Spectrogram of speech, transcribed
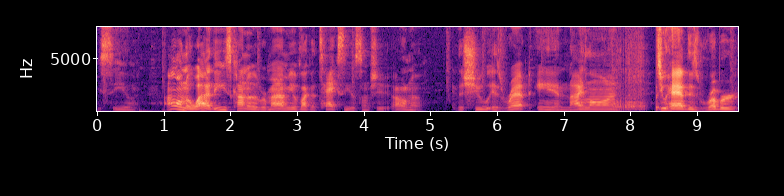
You see them? I don't know why these kind of remind me of like a taxi or some shit. I don't know. The shoe is wrapped in nylon. But you have this rubber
